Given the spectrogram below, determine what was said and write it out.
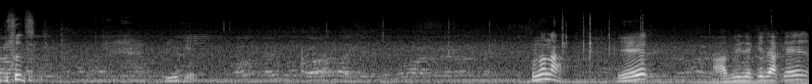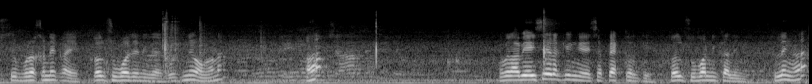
दुसरं ठीक आहे सुनो ना ये अभी लेके जाके सिर्फ रखने का है। कल सुबह देने का है। कुछ नहीं होगा ना? हाँ? मगर अभी ऐसे ही रखेंगे ऐसे पैक करके कल सुबह निकालेंगे। चलेंगे हाँ?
